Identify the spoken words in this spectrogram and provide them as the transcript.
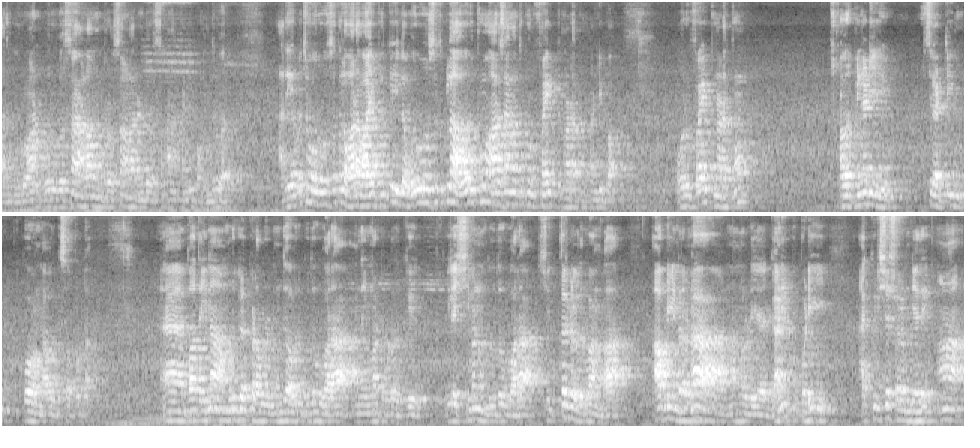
அதுக்கு ஒரு ஆண் ஒரு வருஷம் ஆகலாம் ஒன்றரை வருஷம் ஆகலாம் ரெண்டு வருஷம் ஆனால் கண்டிப்பாக வந்துடுவார் அதிகபட்சம் ஒரு வருஷத்தில் வர வாய்ப்பு இருக்குது இல்லை ஒரு வருஷத்துக்குள்ளே அவருக்கும் அரசாங்கத்துக்கும் ஒரு ஃபைட் நடக்கும் கண்டிப்பாக ஒரு ஃபைட் நடக்கும். அவர் பின்னாடி சில டீம் போவாங்க அவருக்கு சப்போர்ட்டாக பார்த்தீங்கன்னா முருகர் கடவுள் வந்து அவருக்கு உதவுவாரா? அந்த இமாற்றவருக்கு இல்லை சிவன் வந்து உதவுவாரா? சித்தர்கள் வருவாங்களா? அப்படின்றதெல்லாம் நம்மளுடைய கணிப்புப்படி அக்யூரிஷாக சொல்ல முடியாது. ஆனால்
